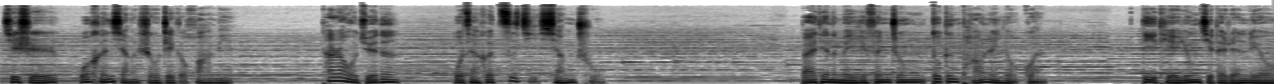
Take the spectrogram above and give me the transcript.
其实我很享受这个画面，它让我觉得我在和自己相处。白天的每一分钟都跟旁人有关。地铁拥挤的人流，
